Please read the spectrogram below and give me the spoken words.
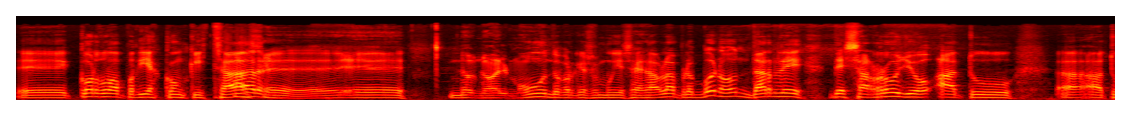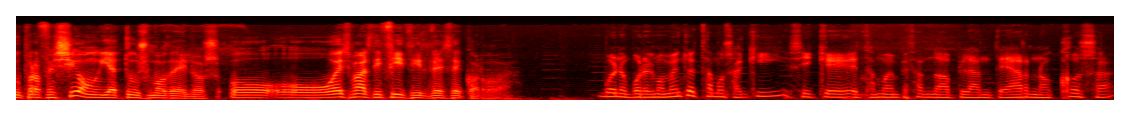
eh, Córdoba podías conquistar, Ah, sí. eh, eh, no, no el mundo, porque eso es muy exagerado, pero bueno, darle desarrollo a tu, a, a tu profesión y a tus modelos. O, o es más difícil desde Córdoba? Bueno, por el momento estamos aquí, sí que estamos empezando a plantearnos cosas,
